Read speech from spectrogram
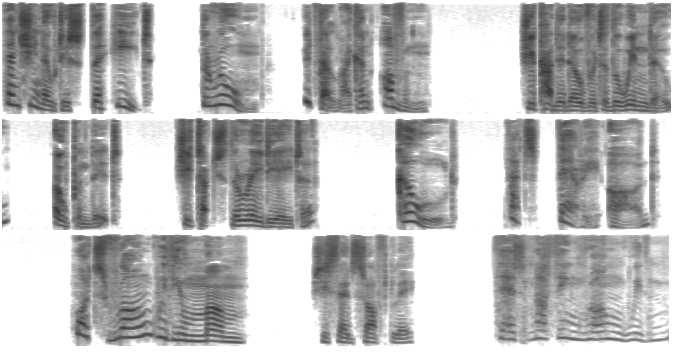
Then she noticed the heat, the room. It felt like an oven. She padded over to the window, opened it. She touched the radiator cold. That's very odd. What's wrong with you, Mum? she said softly. There's nothing wrong with me.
